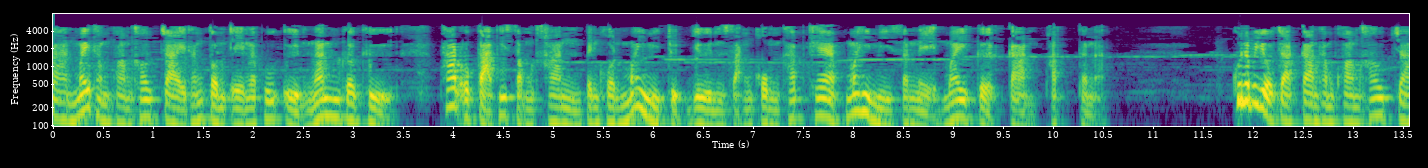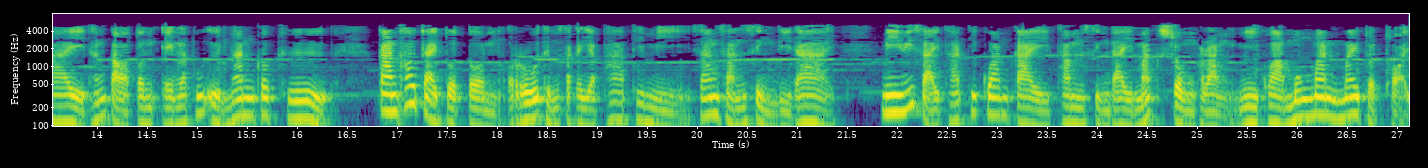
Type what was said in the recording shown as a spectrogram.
การไม่ทำความเข้าใจทั้งตนเองและผู้อื่นนั่นก็คือพลาดโอกาสที่สำคัญเป็นคนไม่มีจุดยืนสังคมคับแคบไม่มีสเสน่ห์ไม่เกิดการพัฒนา คุณประโยชน์จากการทำความเข้าใจทั้งต่อตนเองและผู้อื่นนั่นก็คือ การเข้าใจตัวตนรู้ถึงศักยภาพที่มีสร้างสรรค์สิ่งดีได้ มีวิสัยทัศน์ที่กว้างไกลทำสิ่งใดมักทรงพลัง มีความมุ่งมั่นไม่ถดถอย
